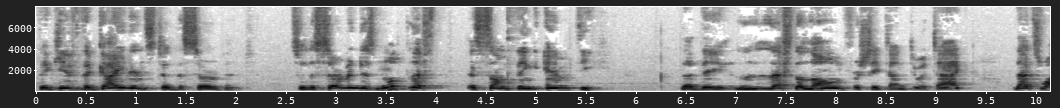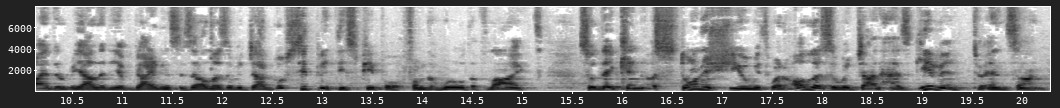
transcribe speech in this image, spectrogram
they give the guidance to the servant. So the servant is not left as something empty that they left alone for shaitan to attack. That's why the reality of guidance is Allah go sit with these people from the world of light so they can astonish you with what Allah has given to insan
